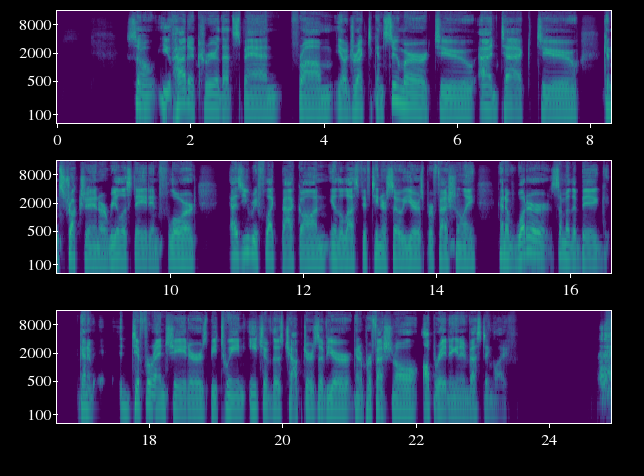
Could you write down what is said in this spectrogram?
So you've had a career that spanned from, you know, direct to consumer to ad tech to construction or real estate in Floored. As you reflect back on, you know, the last 15 or so years professionally, kind of what are some of the big kind of differentiators between each of those chapters of your kind of professional operating and investing life?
